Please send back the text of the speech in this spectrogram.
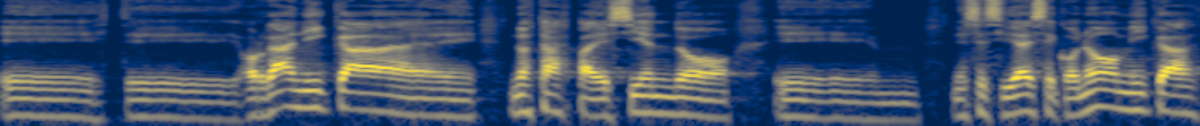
eh, este, orgánica, eh, no estás padeciendo eh, necesidades económicas,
